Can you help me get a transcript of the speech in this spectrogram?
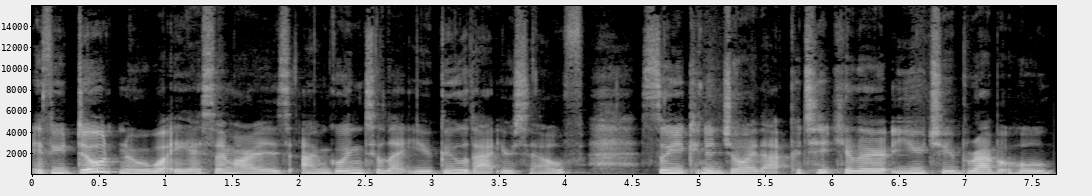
if you don't know what ASMR is, I'm going to let you Google that yourself so you can enjoy that particular YouTube rabbit hole.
